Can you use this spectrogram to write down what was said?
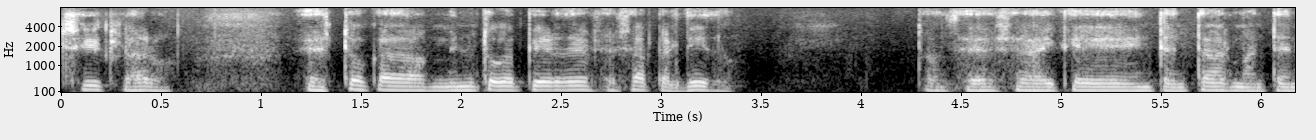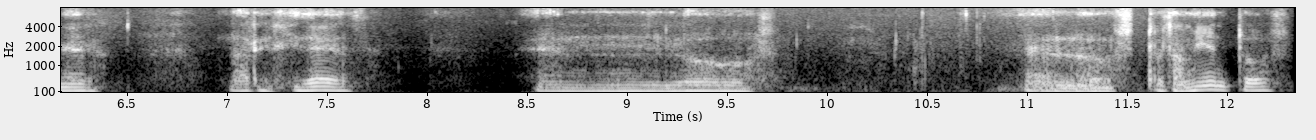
Sí, claro. Esto cada minuto que pierdes se ha perdido. Entonces hay que intentar mantener la rigidez en los, en los tratamientos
